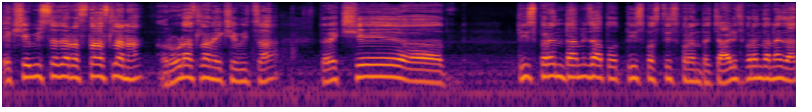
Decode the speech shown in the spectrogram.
एकशे वीसचा जर रस्ता असला ना रोड असला ना एकशे वीसचा तर एकशे तीसपर्यंत आम्ही जातो तीस पस्तीसपर्यंत चाळीसपर्यंत नाही जात.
